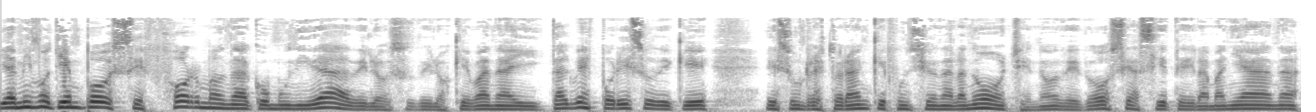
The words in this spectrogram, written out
Y al mismo tiempo se forma una comunidad de los, de los que van ahí, tal vez por eso de que es un restaurante que funciona a la noche, ¿no? De 12 a 7 de la mañana.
